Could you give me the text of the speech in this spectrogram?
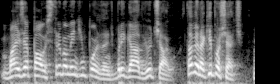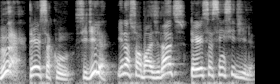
mas é pau extremamente importante. Obrigado, viu, Thiago? Tá vendo aqui, pochete? Terça com cedilha e na sua base de dados, terça sem cedilha.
